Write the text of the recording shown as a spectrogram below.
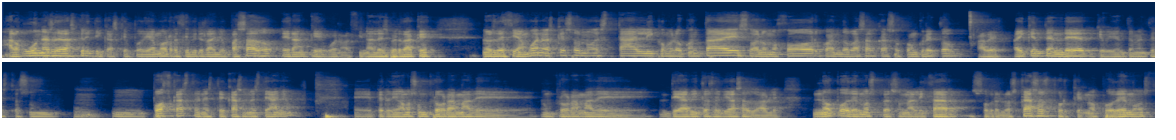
algunas de las críticas que podíamos recibir el año pasado eran que, bueno, al final es verdad que nos decían, bueno, es que eso no es tal y como lo contáis, o a lo mejor cuando vas al caso concreto, a ver, hay que entender que evidentemente esto es un, podcast, en este caso, en este año, eh, pero digamos un programa, de, un programa de hábitos de vida saludable. No podemos personalizar sobre los casos porque no podemos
